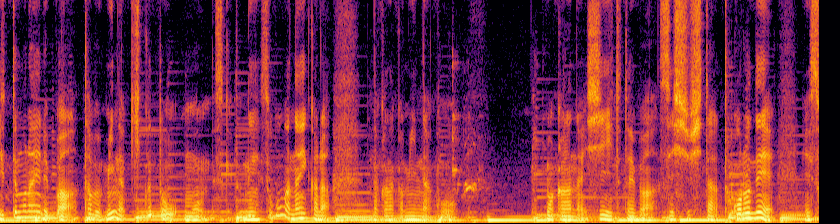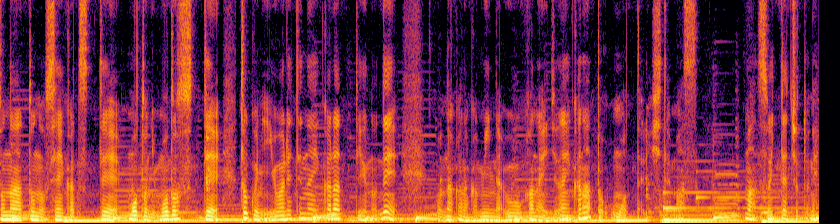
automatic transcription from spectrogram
言ってもらえれば多分みんな聞くと思うんですけどねそこがないからなかなかみんなこうわからないし例えば接種したところでその後の生活って元に戻すって特に言われてないからっていうのでなかなかみんな動かないんじゃないかなと思ったりしてます。まあそういったちょっとね、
